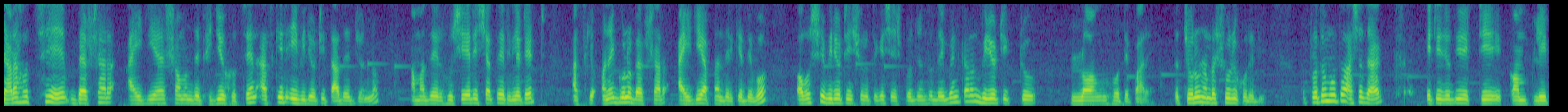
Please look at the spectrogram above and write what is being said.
যারা হচ্ছে ব্যবসার আইডিয়া সম্বন্ধে ভিডিও খুঁজছেন, আজকের এই ভিডিওটি তাদের জন্য। আমাদের হুঁশিয়ারির সাথে রিলেটেড আজকে অনেকগুলো ব্যবসার আইডিয়া আপনাদেরকে দেব। অবশ্যই ভিডিওটি শুরু থেকে শেষ পর্যন্ত দেখবেন, কারণ ভিডিওটি একটু লং হতে পারে। তো চলুন আমরা শুরু করে দিই। তো প্রথমত আসা যাক, এটি যদি একটি কমপ্লিট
